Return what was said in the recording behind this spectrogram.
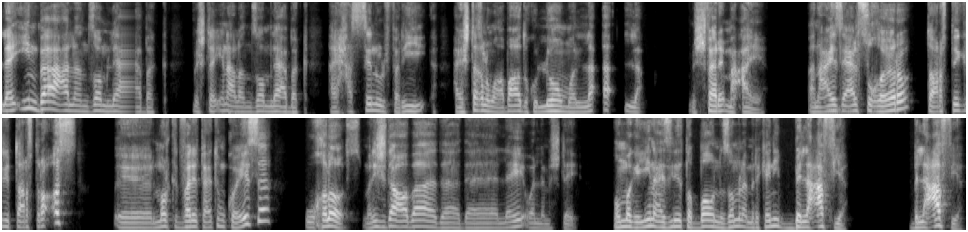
لايقين بقى على نظام لعبك مش لايقين على نظام لعبك هيحسنوا الفريق هيشتغلوا مع بعض كلهم ولا لأ؟ لأ مش فارق معايا. أنا عايز مم. عيال صغيرة تعرف تجري بتعرف ترقص آه، ال market value بتاعتهم كويسة وخلاص ماليش دعوة بقى ده ده لايق ولا مش لايق. هم جايين عايزين يطبقوا النظام الأمريكاني بالعافية بالعافية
